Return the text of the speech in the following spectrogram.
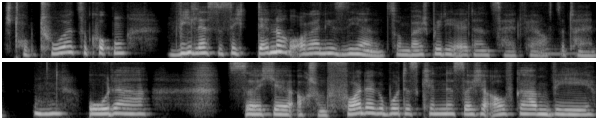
Struktur zu gucken, wie lässt es sich dennoch organisieren, zum Beispiel die Elternzeit fair aufzuteilen? Mhm. Oder solche, auch schon vor der Geburt des Kindes, solche Aufgaben wie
